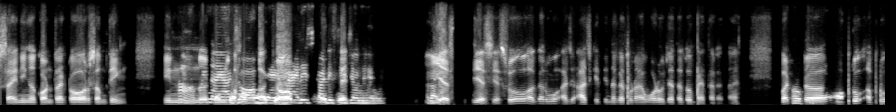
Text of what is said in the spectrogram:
signing a contract और something of job a job marriage का डिसीज़न है exactly यस यस सो अगर वो आज आज के दिन अगर थोड़ा अवॉर्ड हो जाता है तो बेहतर रहता है। But up to up to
